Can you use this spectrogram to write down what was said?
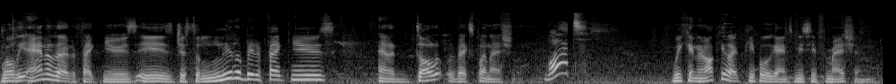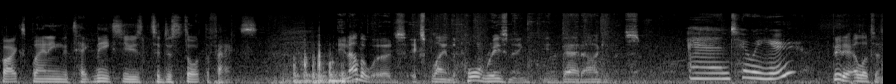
Well, the antidote to fake news is just a little bit of fake news and a dollop of explanation. What? We can inoculate people against misinformation by explaining the techniques used to distort the facts. In other words, explain the poor reasoning in bad arguments. And who are you? Peter Ellerton.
